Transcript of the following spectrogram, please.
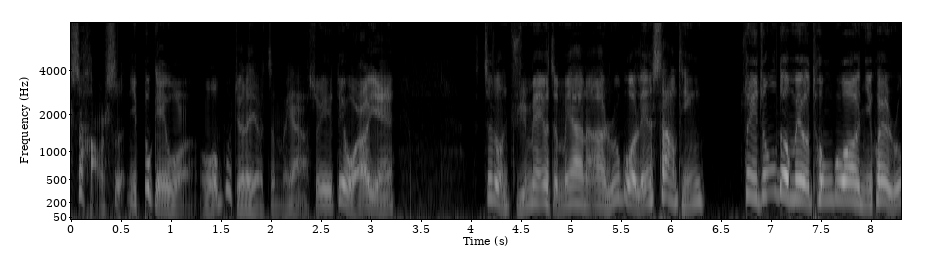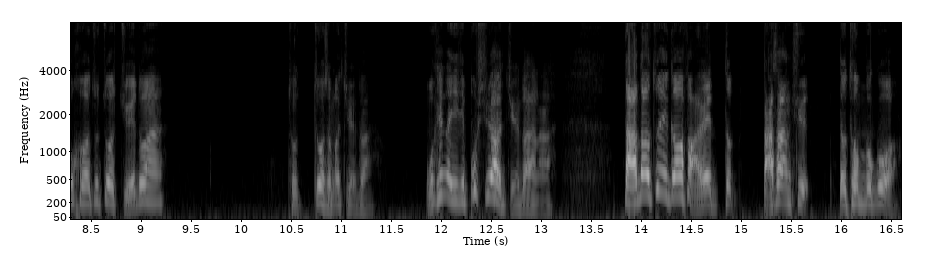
是好事，你不给我，我不觉得有怎么样。所以对我而言，这种局面又怎么样呢？啊，如果连上庭。最终都没有通过，你会如何去做决断？做做什么决断？我现在已经不需要决断了啊，打到最高法院都打上去都通不过，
